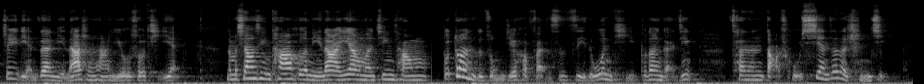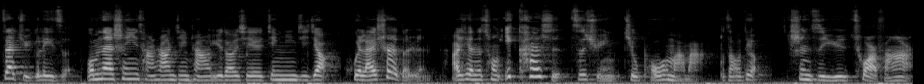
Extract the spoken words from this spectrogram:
这一点在李娜身上也有所体验。那么相信他和李娜一样呢，经常不断的总结和反思自己的问题，不断改进，才能打出现在的成绩。再举个例子，我们在生意场上经常遇到一些斤斤计较、会来事儿的人，而且呢，从一开始咨询就婆婆妈妈、不着调，甚至于出尔反尔。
